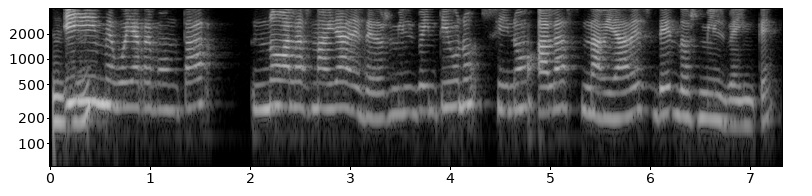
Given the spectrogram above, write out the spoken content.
y me voy a remontar no a las navidades de 2021, sino a las navidades de 2020,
